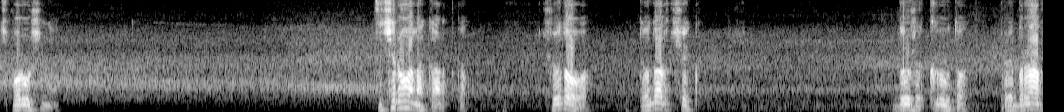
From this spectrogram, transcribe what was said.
Чи порушення? Це червона картка. Чудово. Теодорчик дуже круто прибрав.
